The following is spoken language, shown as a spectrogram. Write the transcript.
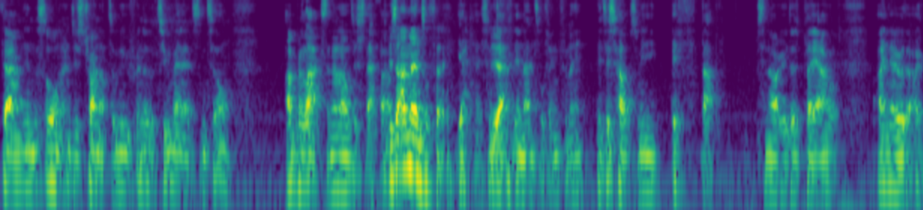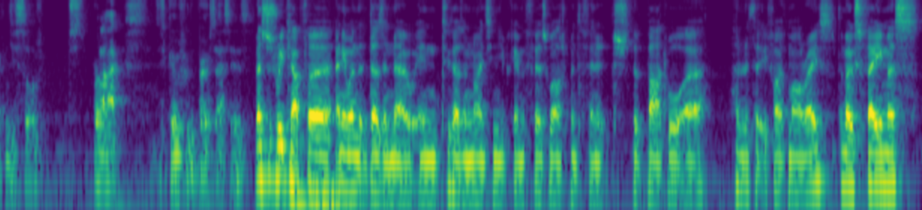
down in the sauna and just try not to move for another two minutes until I'm relaxed, and then I'll just step out. Is that a mental thing? Yeah, it's a Yeah. definitely a mental thing for me. It just helps me if that scenario does play out. I know that I can just sort of just relax, just go through the processes. Let's just recap for anyone that doesn't know. In 2019, you became the first Welshman to finish the Badwater 135 mile race, the most famous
